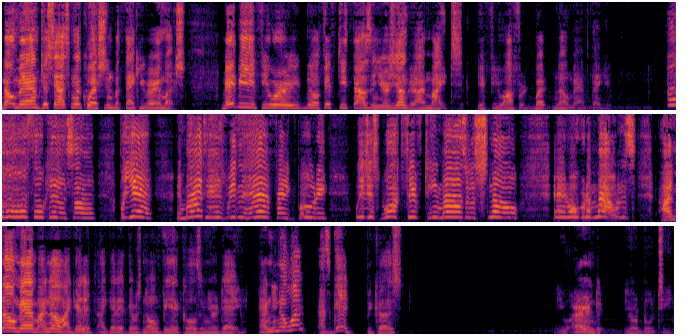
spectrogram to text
No, ma'am, just asking a question, but thank you very much. Maybe if you were, you know, 50,000 years younger, I might, if you offered. But no, ma'am, thank you. Oh, it's okay, son. But yeah, in my days, we didn't have fake booty. We just walked 15 miles in the snow and over the mountains. I know, ma'am. I know. I get it. I get it. There was no vehicles in your day. And you know what? That's good because you earned your booty.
